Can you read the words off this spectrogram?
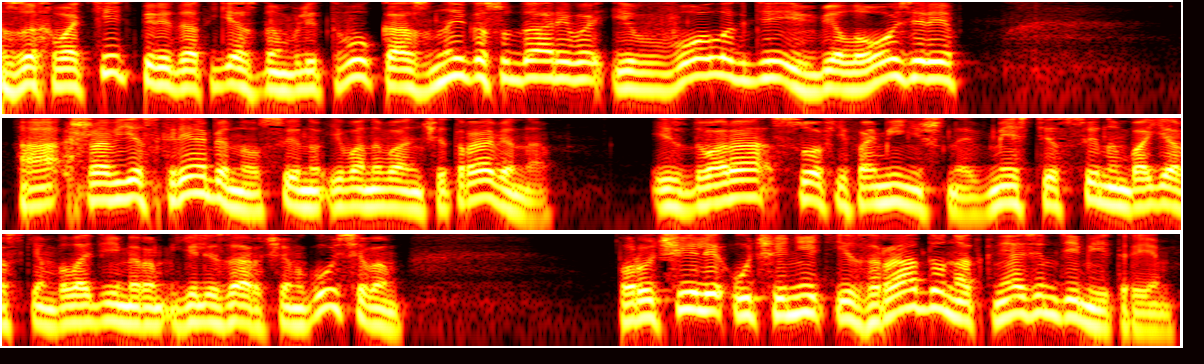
захватить перед отъездом в Литву казны государева и в Вологде, и в Белоозере, а Шавье Скрябину, сыну Ивана Ивановича Травина, из двора Софьи Фоминишны вместе с сыном боярским Владимиром Елизарчем Гусевым поручили учинить израду над князем Дмитрием.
